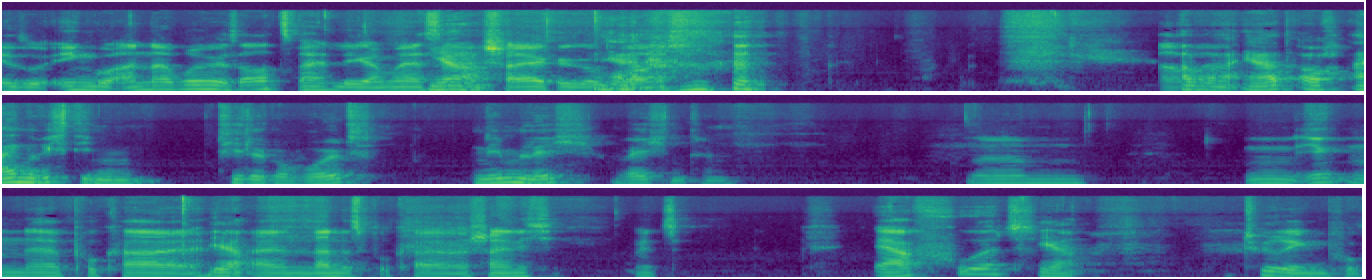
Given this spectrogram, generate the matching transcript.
also Ingo Anderbrügge ist auch Zweitligameister Ja. in Schalke geworden. Aber er hat auch einen richtigen Titel geholt, nämlich welchen, Tim? ähm, ein- irgendein äh, Pokal, Ja. ein Landespokal, wahrscheinlich mit Erfurt, Ja, Thüringen-Pokal.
